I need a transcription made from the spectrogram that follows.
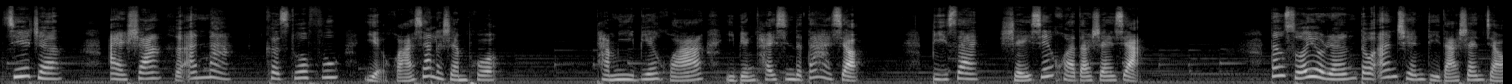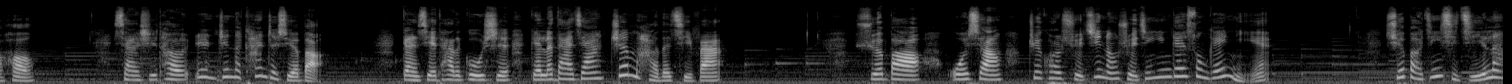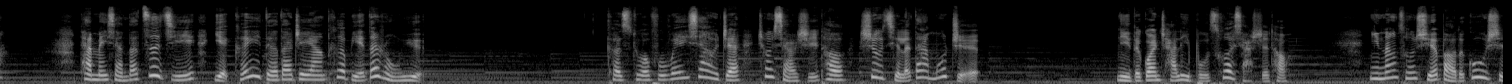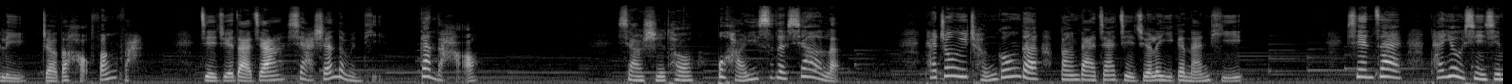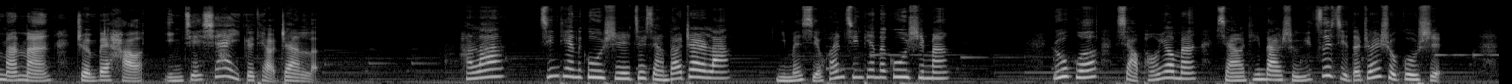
接着，艾莎和安娜、克斯托夫也滑下了山坡。他们一边滑一边开心的大笑，比赛谁先滑到山下。当所有人都安全抵达山脚后，小石头认真的看着雪宝。感谢他的故事给了大家这么好的启发。雪宝，我想这块雪技能水晶应该送给你。雪宝惊喜极了，他没想到自己也可以得到这样特别的荣誉。科斯托夫微笑着冲小石头竖起了大拇指。你的观察力不错，小石头，你能从雪宝的故事里找到好方法。解决大家下山的问题，干得好！小石头不好意思的笑了，他终于成功的帮大家解决了一个难题。现在他又信心满满，准备好迎接下一个挑战了。好啦，今天的故事就讲到这儿啦。你们喜欢今天的故事吗？如果小朋友们想要听到属于自己的专属故事，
